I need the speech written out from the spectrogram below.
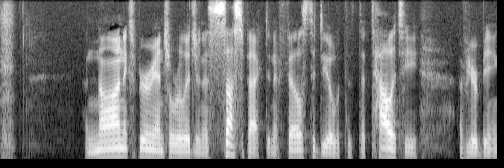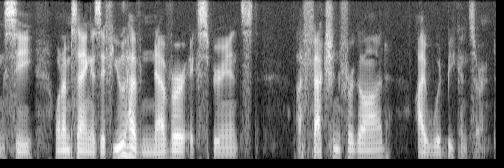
a non experiential religion is suspect and it fails to deal with the totality of your being. See, what I'm saying is if you have never experienced affection for God, I would be concerned.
